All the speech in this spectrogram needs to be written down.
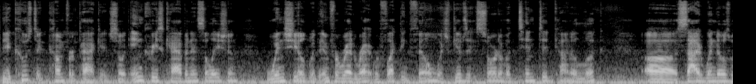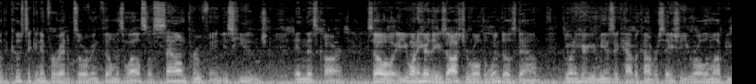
The acoustic comfort package. So increased cabin insulation, windshield with infrared re reflecting film, which gives it sort of a tinted kind of look. Uh, side windows with acoustic and infrared absorbing film as well. So soundproofing is huge in this car. So you want to hear the exhaust, you roll the windows down. You want to hear your music, have a conversation, you roll them up. You,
